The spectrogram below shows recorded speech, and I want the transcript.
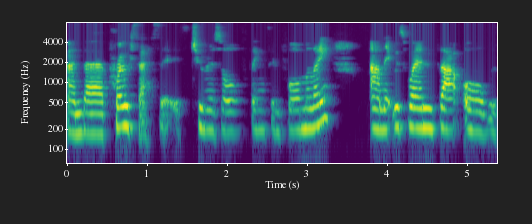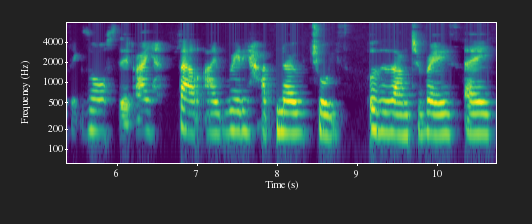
and their processes to resolve things informally. And it was when that all was exhausted, I felt I really had no choice other than to raise a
